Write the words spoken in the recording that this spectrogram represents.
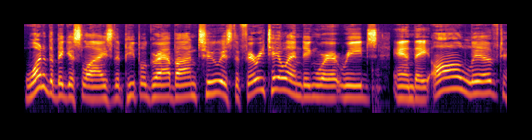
One of the biggest lies that people grab onto is the fairy tale ending where it reads, and they all lived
